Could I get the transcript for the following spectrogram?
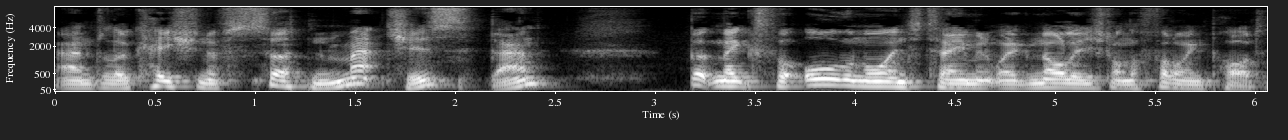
and location of certain matches, Dan." but makes for all the more entertainment when acknowledged on the following pod.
